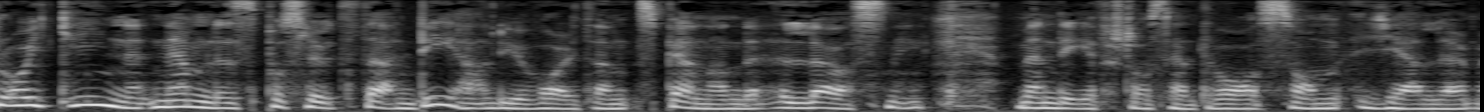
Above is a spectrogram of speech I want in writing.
Roy Keane nämndes på slutet där. Det hade ju varit en spännande lösning. Men det är förstås inte vad som gäller.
